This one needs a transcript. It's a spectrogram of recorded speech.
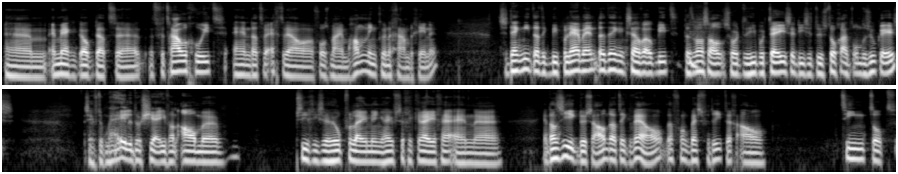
Ehm, en merk ik ook dat uh, het vertrouwen groeit en dat we echt wel uh, volgens mij een behandeling kunnen gaan beginnen. Ze denkt niet dat ik bipolair ben, dat denk ik zelf ook niet. Dat was al een soort de hypothese die ze dus toch aan het onderzoeken is. Ze heeft ook mijn hele dossier van al mijn psychische hulpverlening heeft ze gekregen. En uh, ja, dan zie ik dus al dat ik wel, dat vond ik best verdrietig, al 10 tot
